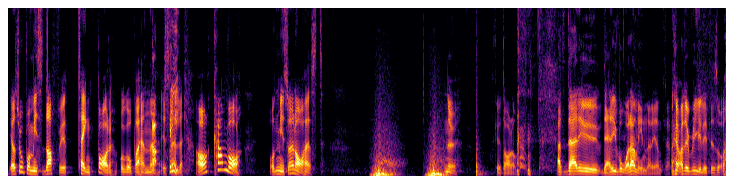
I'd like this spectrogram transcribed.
jag tror på Miss Duffy, tänkbar att gå på henne Ja, istället. spik. Ja, kan vara. Åtminstone en A-häst. Nu. Ska vi ta dem. Att det, där är ju, det här är ju våran vinnare egentligen. Ja, det blir ju lite så.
